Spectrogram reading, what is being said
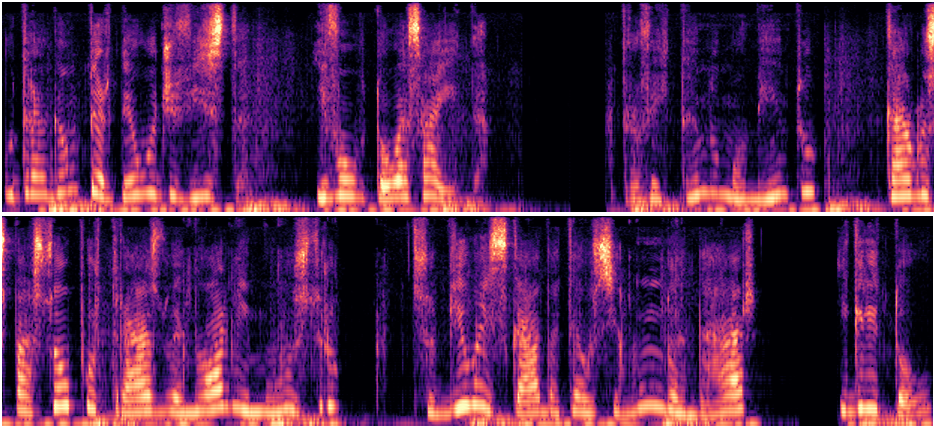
O dragão perdeu-o de vista e voltou à saída. Aproveitando o momento, Carlos passou por trás do enorme monstro, subiu a escada até o segundo andar e gritou:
